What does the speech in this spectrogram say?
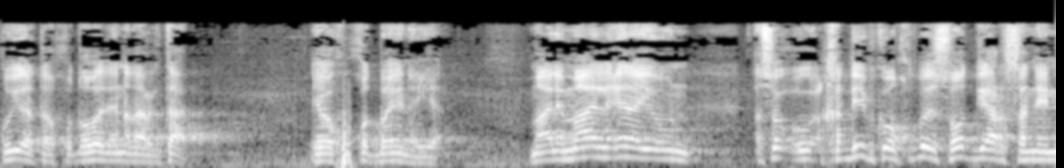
ku yartahay khudbada inaad aragtaan iyagoo ku khudbaynaya. Maalin maalin inay uun khudbada soo diyaarsanin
